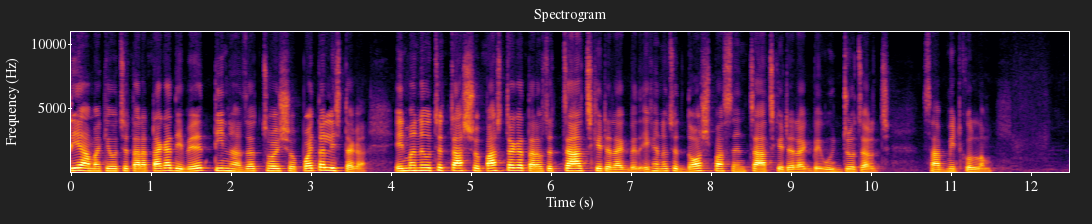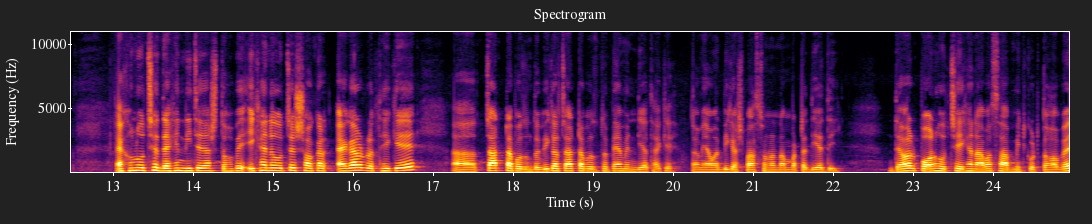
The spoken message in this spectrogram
দিয়ে আমাকে হচ্ছে তারা টাকা দিবে, তিন হাজার ছয়শো পঁয়তাল্লিশ টাকা। এর মানে হচ্ছে চারশো পাঁচ টাকা তারা হচ্ছে চার্জ কেটে রাখবে। এখানে হচ্ছে দশ পার্সেন্ট চার্জ কেটে রাখবে। উইথড্র চার্জ সাবমিট করলাম। এখন হচ্ছে দেখেন নিচে আসতে হবে। এখানে হচ্ছে সকাল এগারোটা থেকে চারটা পর্যন্ত, বিকাল চারটা পর্যন্ত পেমেন্ট দেওয়া থাকে। তো আমি আমার বিকাশ পার্সোনাল নাম্বারটা দিয়ে দিই। দেওয়ার পর হচ্ছে এখানে আবার সাবমিট করতে হবে।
